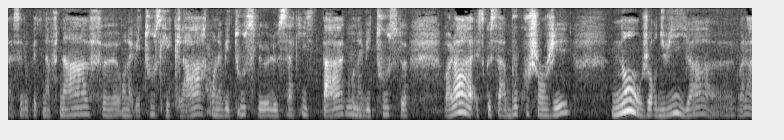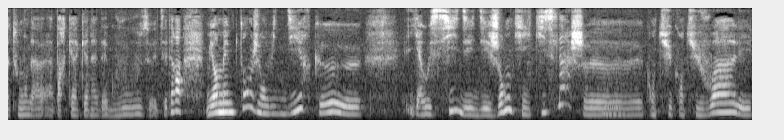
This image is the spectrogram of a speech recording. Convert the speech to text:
la salopette naf-naf, euh, on avait tous les Clark, on avait tous le, le sac East Pack, on Mm. avait tous le. Voilà, est-ce que ça a beaucoup changé? Non, aujourd'hui, il y a, euh, voilà, tout le monde a la parka Canada Goose, etc. Mais en même temps, j'ai envie de dire que euh, il y a aussi des, des gens qui, qui se lâchent. euh, quand, tu, quand tu vois les,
